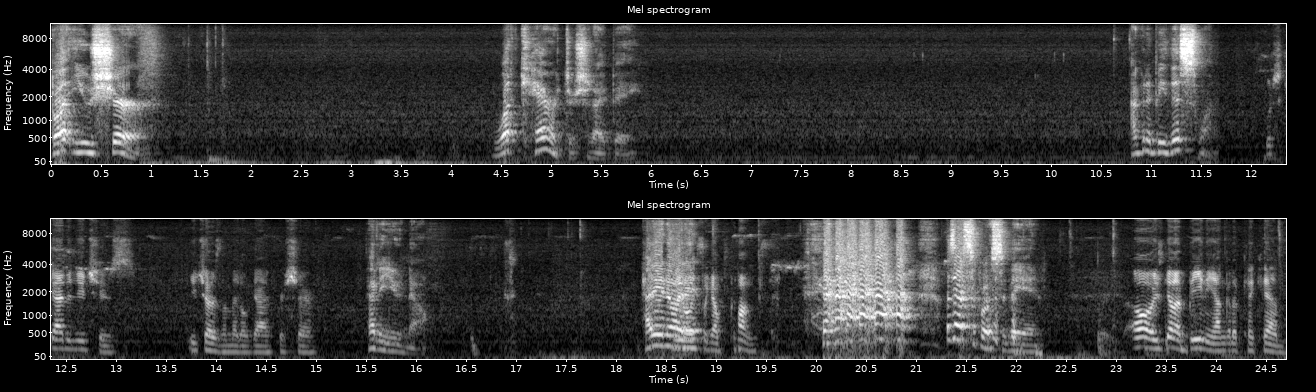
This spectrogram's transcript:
But you sure? What character should I be? I'm gonna be this one. Which guy did you choose? You chose the middle guy for sure. How do you know? How do you know he I looks like a punk. What's that supposed to be? Oh, he's got a beanie. I'm gonna pick him.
